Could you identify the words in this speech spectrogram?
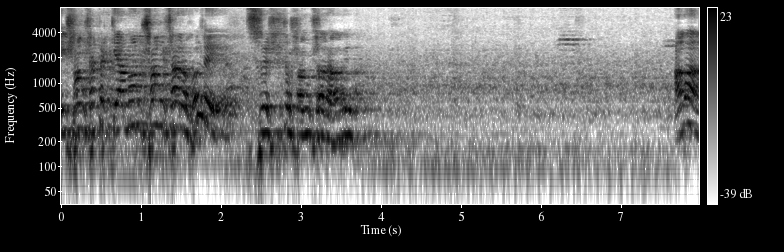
এই সংসারটা কেমন সংসার হলে শ্রেষ্ঠ সংসার হবে? আবার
